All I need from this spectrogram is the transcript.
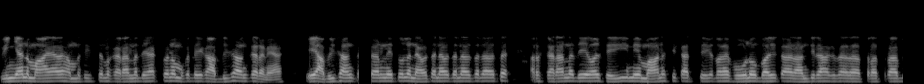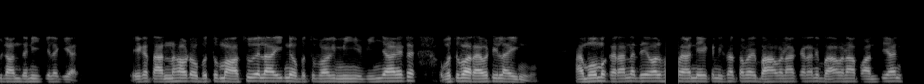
විඥාන මායාව හැමතිස්සෙම කරන්න දෙයක් වෙනවා. මොකද ඒක අபிසංකරණයක්. ඒ අபிසංකරණය තුළ නැවත නැවත නැවත නැවත අර කරන්න දේවල් තෙවීමේ මානසිකත්වය තමයි ෆෝනෝ භවිකා රන්දිරාගත අතරත්‍රාබිනන්දනී කියලා කියන්නේ. ඒක තණ්හාවට ඔබතුමා අසු වෙලා ඉන්නේ ඔබතුමාගේ විඥාණයට ඔබතුමා රැවටිලා ඉන්නේ. හැමෝම කරන්න දේවල් හොයන්නේ ඒක නිසා තමයි භාවනා කරන්නේ භාවනා පන්තියන්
